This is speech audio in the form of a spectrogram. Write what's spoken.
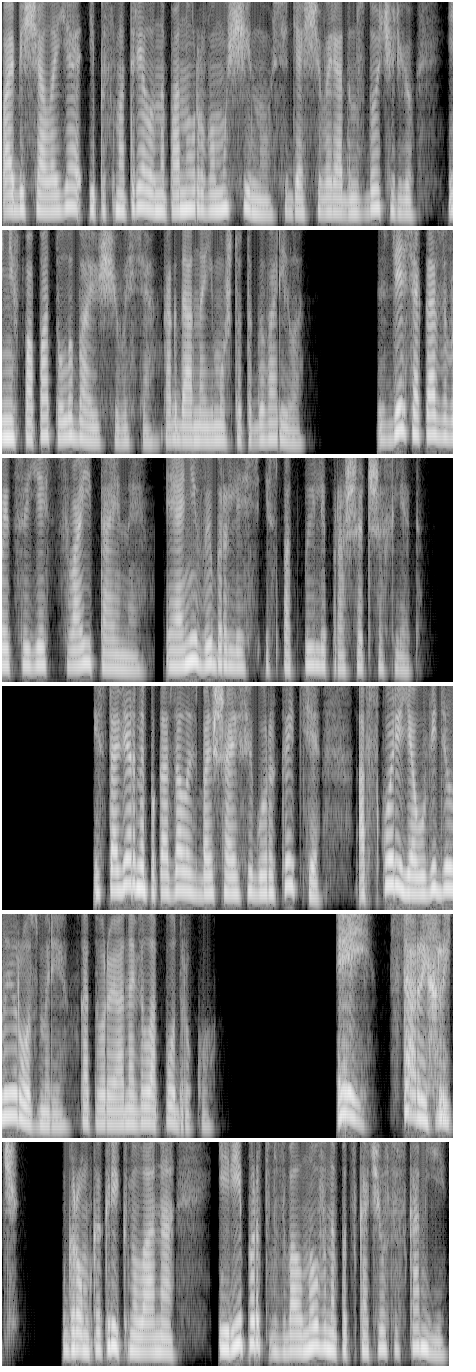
пообещала я и посмотрела на понурого мужчину, сидящего рядом с дочерью и не в попад улыбающегося, когда она ему что-то говорила. Здесь, оказывается, есть свои тайны, и они выбрались из-под пыли прошедших лет. Из таверны показалась большая фигура Кэти, а вскоре я увидела и Розмари, которую она вела под руку. «Эй, старый хрыч!» — громко крикнула она, и Рипорт взволнованно подскочил со скамьи.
